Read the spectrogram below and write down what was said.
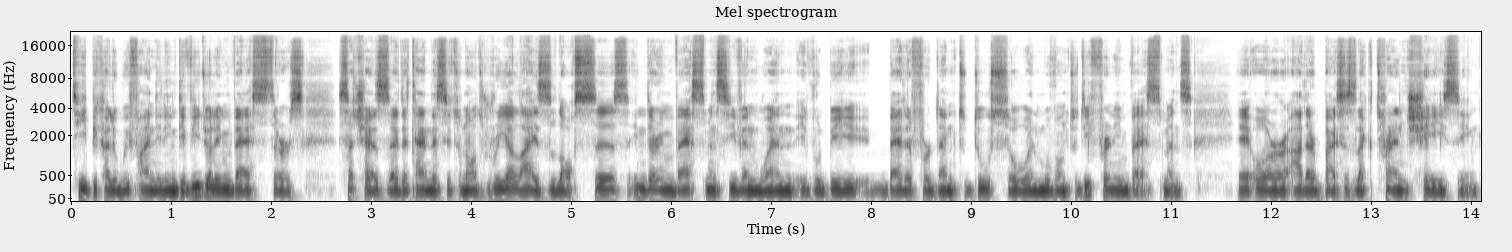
typically, we find in individual investors, such as the tendency to not realize losses in their investments, even when it would be better for them to do so and move on to different investments, or other biases like trend chasing.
